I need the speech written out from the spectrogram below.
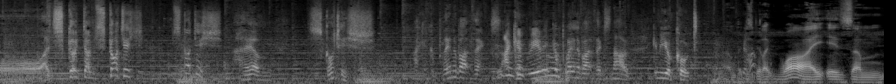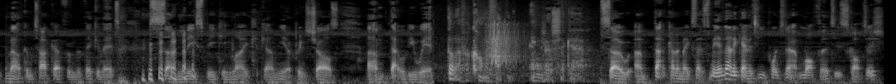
oh, it's good. I'm Scottish. I'm Scottish. I am Scottish. Complain about things. I can really complain about things now. Give me your coat. Um, because it'd be like, why is um, Malcolm Tucker from The Thick of It suddenly speaking like, um, you know, Prince Charles? Um, that would be weird. Don't ever call me fucking English again. So um, that kind of makes sense to me. And then again, as you pointed out, Moffat is Scottish.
